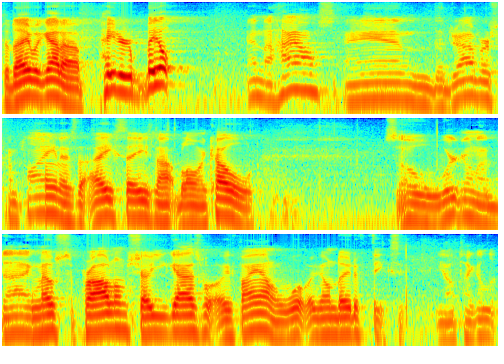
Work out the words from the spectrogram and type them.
Today we got a Peterbilt in the house, and the driver's complaint is the AC's not blowing cold. So we're gonna diagnose the problem, show you guys what we found, and what we're gonna do to fix it. Y'all take a look.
